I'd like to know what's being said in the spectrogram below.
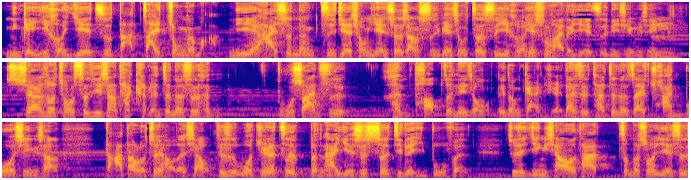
你给一盒椰汁打再重的码，你也还是能直接从颜色上识别出这是一盒椰树牌的椰汁，你信不信？虽然说从设计上它可能真的是很不算是很 top 的那种那种感觉，但是它真的在传播性上。达到了最好的效果，就是我觉得这本来也是设计的一部分，就是营销它怎么说也是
